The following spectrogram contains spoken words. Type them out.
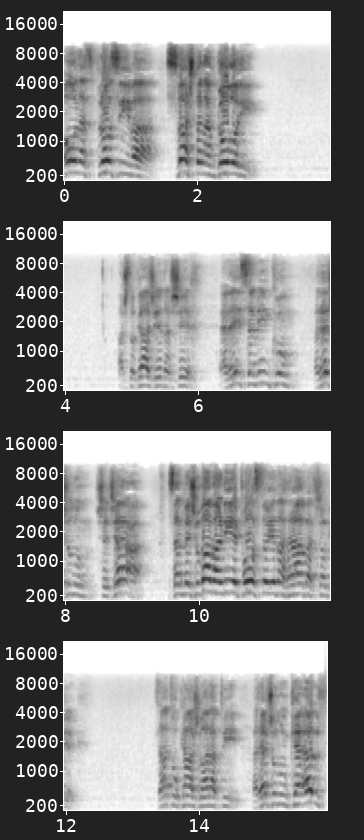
On nas proziva, svašta nam govori. A što kaže jedan šeh, Elej se minkum režulun šeđa'a, zar među vama nije postao jedan hrabar čovjek? Zato kažu Arapi, režulun ke elf,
